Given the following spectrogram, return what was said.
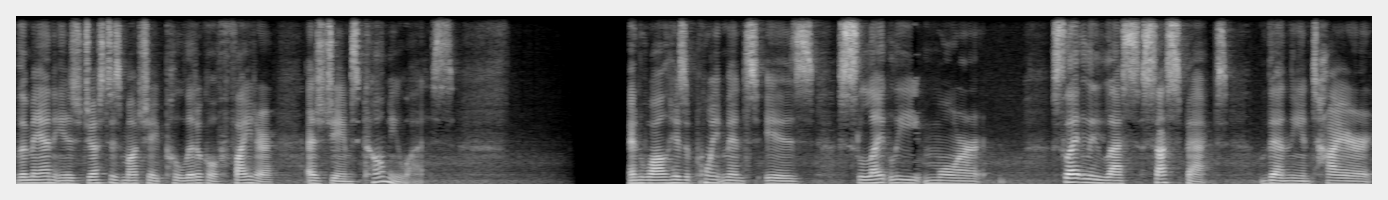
The man is just as much a political fighter as James Comey was. And while his appointment is slightly more, slightly less suspect than the entire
